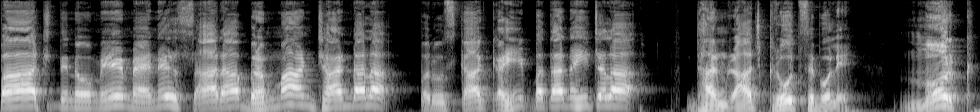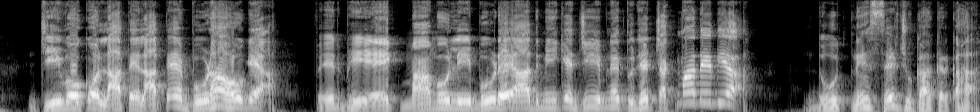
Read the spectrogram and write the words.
पाँच दिनों में मैंने सारा ब्रह्मांड छान डाला, पर उसका कहीं पता नहीं चला। धर्मराज क्रोध से बोले, मूर्ख! जीवों को लाते लाते बूढ़ा हो गया। फिर भी एक मामूली बूढ़े आदमी के जीव ने तुझे चकमा दे दिया। दूत ने सिर झुकाकर कहा,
